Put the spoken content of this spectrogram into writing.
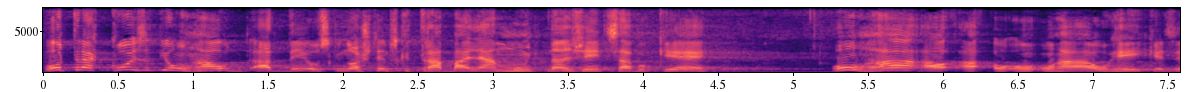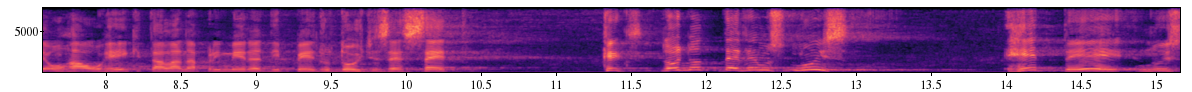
Outra coisa de honrar a Deus que nós temos que trabalhar muito na gente, sabe o que é? Honrar, a, a, honrar ao rei, quer dizer, honrar o rei que está lá na primeira de Pedro 2,17. Nós não devemos nos reter, nos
